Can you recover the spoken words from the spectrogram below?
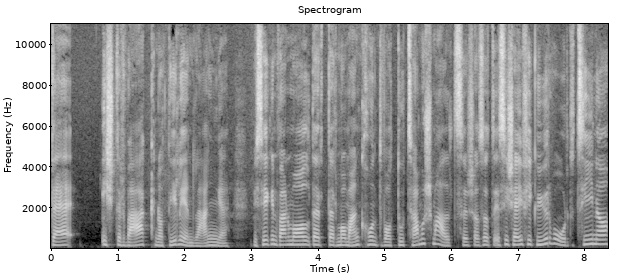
Dann ist der Weg natürlich ein langer. Bis irgendwann mal der, der Moment kommt, wo du zusammenschmelzt. Also, es ist eine Figur geworden. Zina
